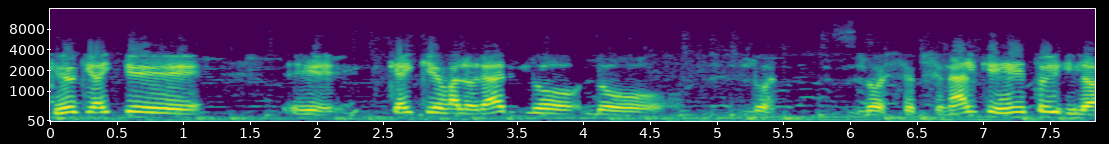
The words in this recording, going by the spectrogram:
creo que hay que, eh, que hay que valorar lo, lo, lo, excepcional que es esto y, lo,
